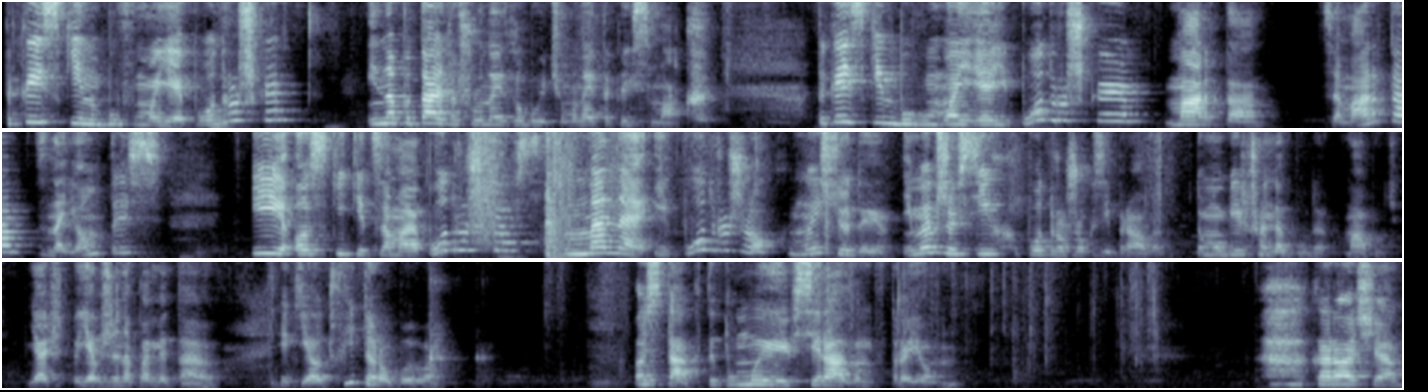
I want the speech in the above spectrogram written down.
Такий скін був у моєї подружки. І не питайте, що у неї з обличчям, у неї такий смак. Такий скін був у моєї подружки. Марта, це Марта, знайомтесь. І оскільки це моя подружка, мене і подружок ми сюди. І ми вже всіх подружок зібрали. Тому більше не буде, мабуть. Я, я вже не пам'ятаю, які аутфіти робила. Ось так, типу, ми всі разом втроєм. Коротше.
